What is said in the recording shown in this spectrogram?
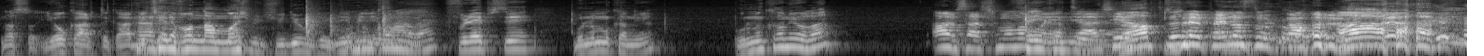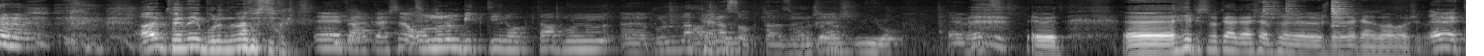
Nasıl? Yok artık abi. Bir telefondan maç bir video mu çekeceğim? bileyim kanıyor abi. lan. Fraps'i burnun mu kanıyor? Burnun kanıyor lan. Abi saçmalamayın Fake ya. atıyor Şey ya. Ne yaptın? Pe pena soktu abi. abi penayı burnuna mı soktun? evet arkadaşlar Onur'un bittiği nokta burnun e, burnuna pena soktu az önce. Arkadaşım yok. Evet. Evet. Ee, hepsi bu arkadaşlar. Bir sonraki videoda görüşmek üzere. Kendinize iyi bakın. Evet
